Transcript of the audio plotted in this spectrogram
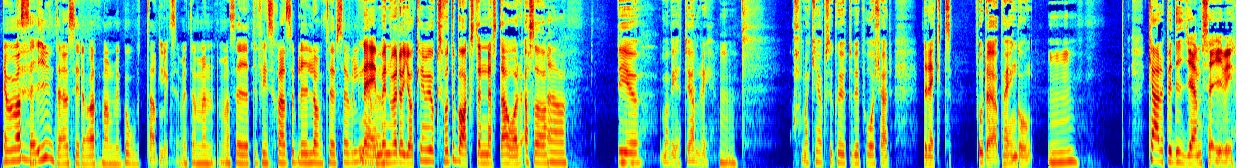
Nej, men man säger ju inte ens idag att man är botad. Liksom, utan man, man säger att det finns chans att bli långtidsöverlevare. Nej men vadå, jag kan ju också få tillbaka den nästa år. Alltså, Ja. det är ju, man vet ju aldrig. Mm. Ah, Man kan ju också gå ut och bli påkörd direkt och dö på en gång. Mm. Carpe diem säger vi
